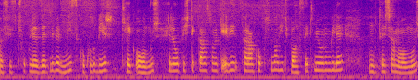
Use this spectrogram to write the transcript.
hafif, çok lezzetli ve mis kokulu bir kek olmuş. Hele o piştikten sonraki evi saran kokusundan hiç bahsetmiyorum bile. Muhteşem olmuş.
